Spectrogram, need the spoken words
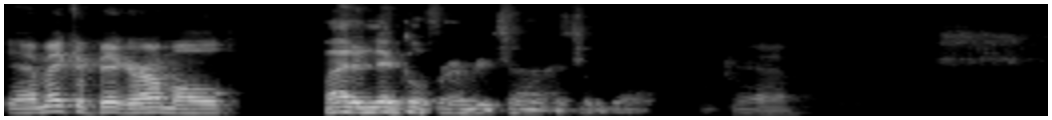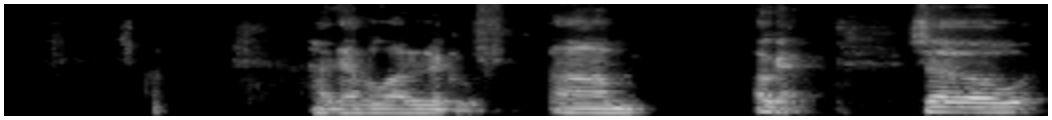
Yeah, make it bigger. I'm old. I had a nickel for every time I said that. Yeah. I'd have a lot of nickels. Um, okay, so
